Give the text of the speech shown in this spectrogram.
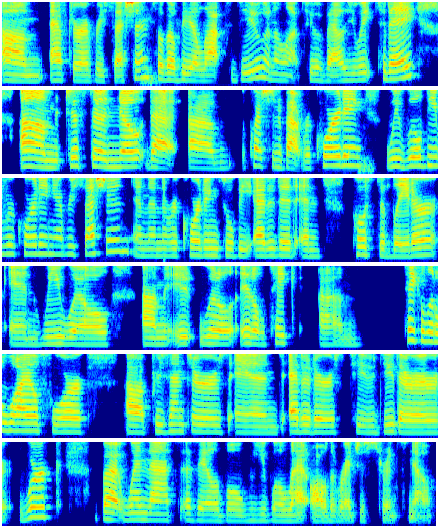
um, after every session. So there'll be a lot to do and a lot to evaluate today. Um, just a note that um, a question about recording, we will be recording every session and then the recordings will be edited and posted later and we will, um, it will, it'll take, um, take a little while for uh, presenters and editors to do their work, but when that's available, we will let all the registrants know.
